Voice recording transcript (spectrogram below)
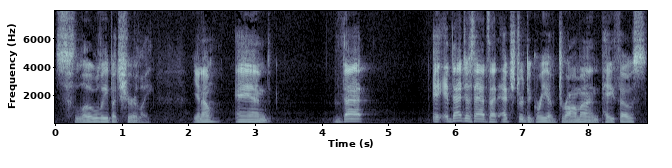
slowly but surely, you know? And that it, that just adds that extra degree of drama and pathos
